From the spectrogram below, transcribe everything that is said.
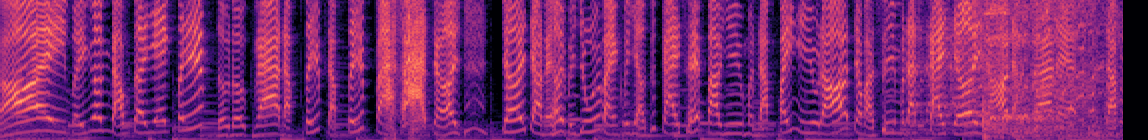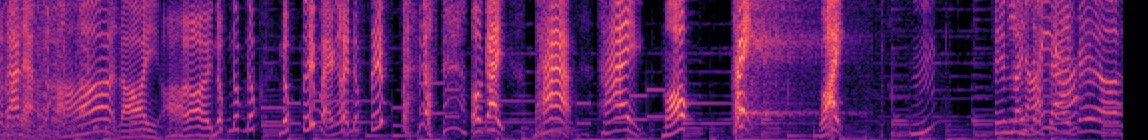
rồi bị ngưng động thời gian tiếp. Được được ra đập tiếp đập tiếp. À, trời ơi chơi trò này hơi bị vui các bạn. Bây giờ cứ cai xếp bao nhiêu mình đập bấy nhiêu đó cho bà sim mới đánh cai chơi. Đó đập ra nè đập ra nè. Đó rồi rồi rồi núp núp núp núp tiếp bạn ơi núp tiếp. Ok ba hai một hey! Rồi. Sim Gì lấy cho cây cái ờ,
